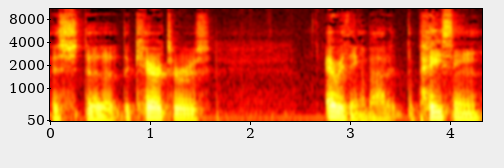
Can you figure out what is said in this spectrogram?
the the, the characters everything about it, the pacing,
